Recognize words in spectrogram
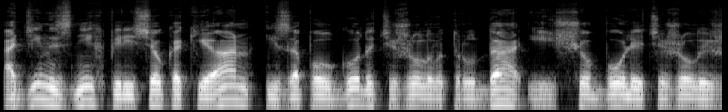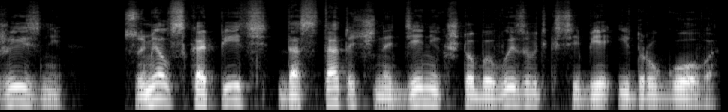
Один из них пересек океан и за полгода тяжелого труда и еще более тяжелой жизни — сумел скопить достаточно денег, чтобы вызвать к себе и другого.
